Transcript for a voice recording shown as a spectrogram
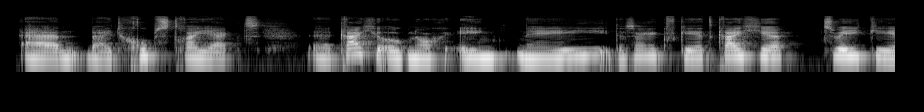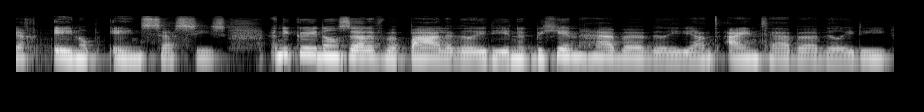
En bij het groepstraject uh, krijg je ook nog één, nee, dat zeg ik verkeerd, krijg je twee keer één op één sessies. En die kun je dan zelf bepalen. Wil je die in het begin hebben? Wil je die aan het eind hebben? Wil je die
